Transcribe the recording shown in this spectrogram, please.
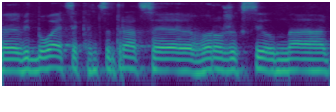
е, відбувається концентрація ворожих сил на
